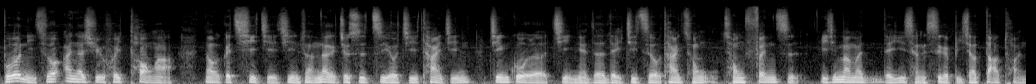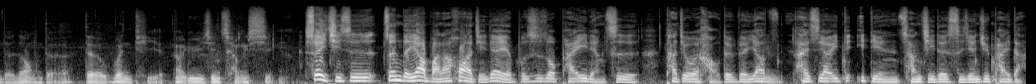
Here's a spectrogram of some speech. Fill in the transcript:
不过你说按下去会痛啊，那有个气结，基本上那个就是自由基，它已经经过了几年的累积之后，它从从分子已经慢慢累积成是个比较大团的那种的的问题，那瘀已经成型了。所以其实真的要把它化解掉，也不是说拍一两次它就会好，对不对？要还是要一点一点长期的时间去拍打。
